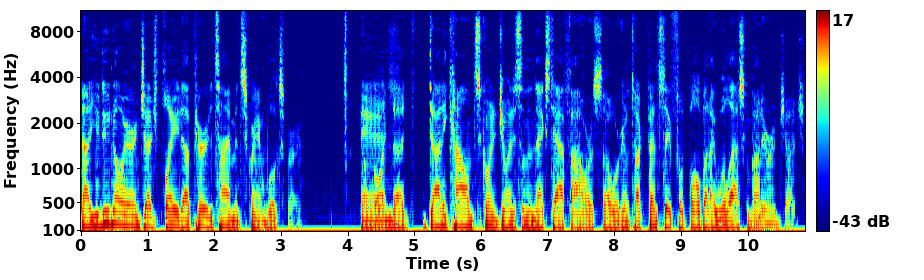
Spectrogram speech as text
Now, you do know Aaron Judge played a period of time in Scranton Wilkes-Barre. And uh, Donnie Collins is going to join us in the next half hour, so we're going to talk Penn State football, but I will ask about Aaron Judge.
